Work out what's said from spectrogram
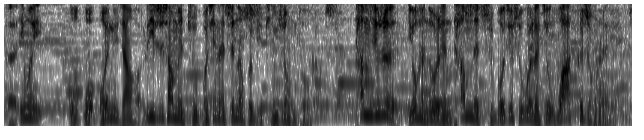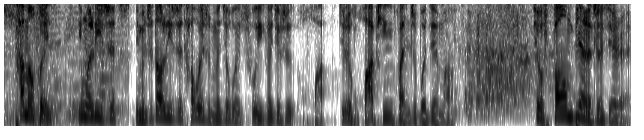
呃，因为我我我跟你讲哦，荔枝上面主播现在真的会比听众多，他们就是有很多人，他们的直播就是为了就挖各种人，他们会因为荔枝，你们知道荔枝它为什么就会出一个就是滑就是滑屏换直播间吗？就方便了这些人。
